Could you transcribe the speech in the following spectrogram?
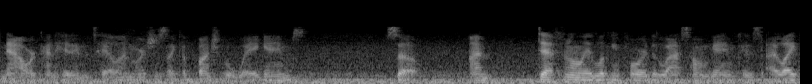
now we're kind of hitting the tail end where it's just like a bunch of away games. So I'm definitely looking forward to the last home game because I like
